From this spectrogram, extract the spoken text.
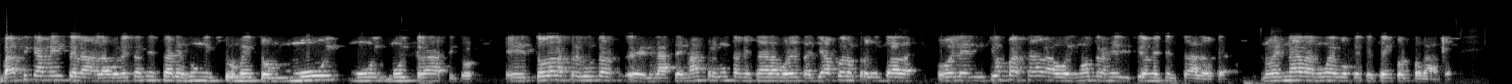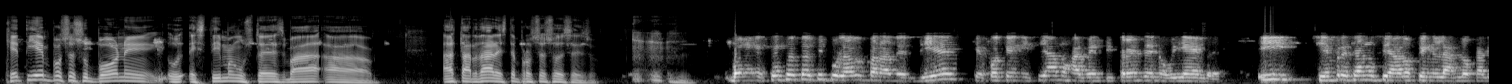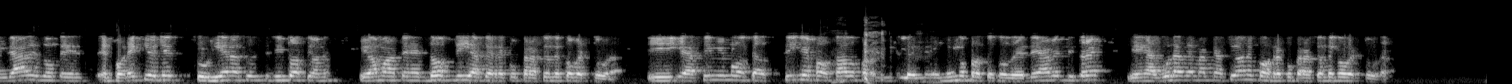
Básicamente la, la boleta censal es un instrumento muy, muy, muy clásico. Eh, todas las preguntas, las demás preguntas que están en la boleta ya fueron preguntadas o en la edición pasada o en otras ediciones censales. O sea, no es nada nuevo que se esté incorporando. ¿Qué tiempo se supone, estiman ustedes, va a, tardar este proceso de censo? Bueno, el censo está estipulado para del 10, que fue que iniciamos, al 23 de noviembre. Y siempre se ha anunciado que en las localidades donde eh, por X o surgieran situaciones, íbamos a tener dos días de recuperación de cobertura. Y así mismo sigue pautado para el, mismo proceso desde día 23 y en algunas demarcaciones con recuperación de cobertura.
